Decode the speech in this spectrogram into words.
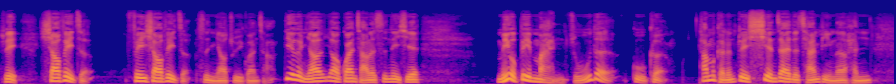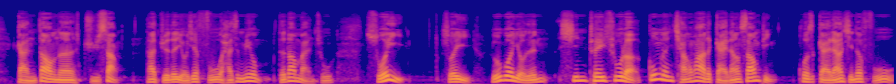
所以消费者。非消费者是你要注意观察。第二个，你要要观察的是那些没有被满足的顾客，他们可能对现在的产品呢很感到呢沮丧，他觉得有些服务还是没有得到满足。所以，所以如果有人新推出了功能强化的改良商品，或是改良型的服务，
